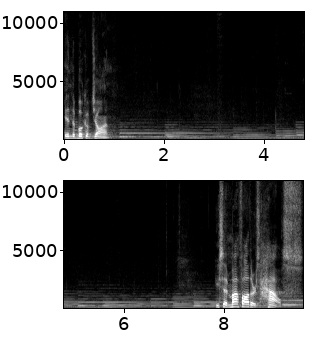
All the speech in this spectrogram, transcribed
in the book of John. He said, My father's house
